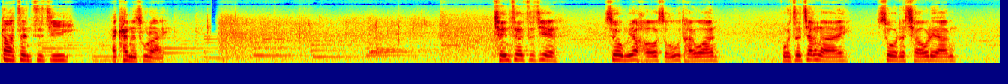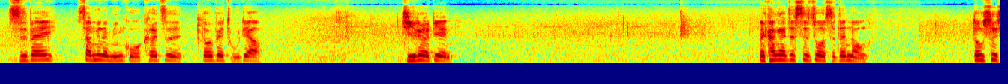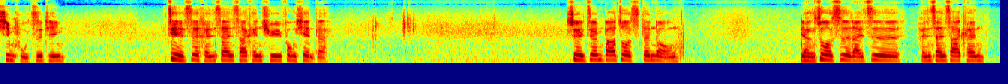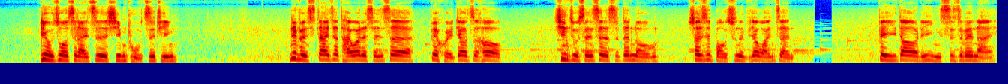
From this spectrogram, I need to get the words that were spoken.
大正之基还看得出来，前车之鉴，所以我们要好好守护台湾，否则将来所有的桥梁、石碑。上面的民国刻字都会被涂掉。极乐殿，来看看这四座石灯笼，都是新浦之厅，这也是横山沙坑区奉献的。所以这八座石灯笼，两座是来自横山沙坑，六座是来自新浦之厅。日本时代在台湾的神社被毁掉之后，新竹神社的石灯笼算是保存的比较完整，被移到灵隐寺这边来，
